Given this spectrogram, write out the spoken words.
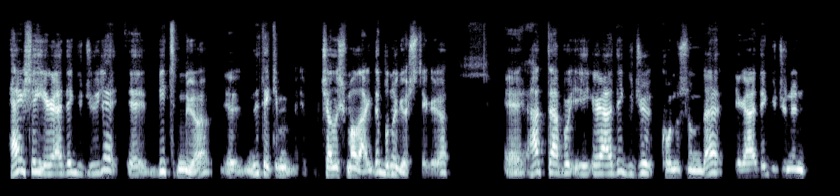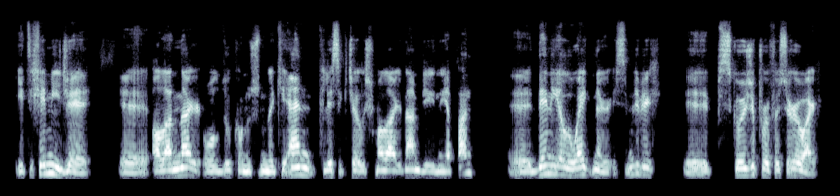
her şey irade gücüyle e, bitmiyor. E, nitekim çalışmalarda bunu gösteriyor. E, hatta bu irade gücü konusunda irade gücünün yetişemeyeceği e, alanlar olduğu konusundaki en klasik çalışmalardan birini yapan e, Daniel Wagner isimli bir psikoloji profesörü var.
